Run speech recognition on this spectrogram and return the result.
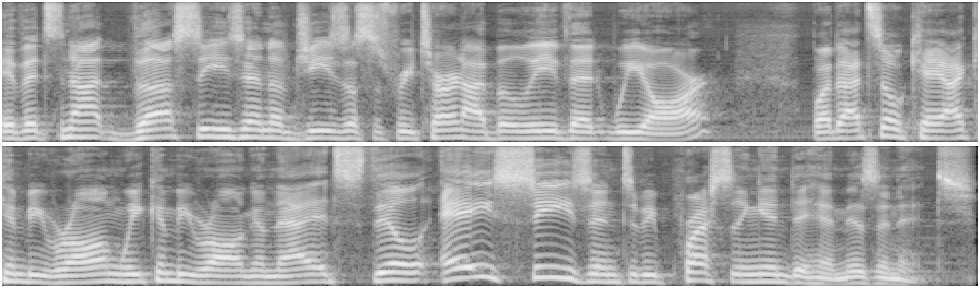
If it's not the season of Jesus' return, I believe that we are. But that's okay. I can be wrong. We can be wrong in that. It's still a season to be pressing into Him, isn't it?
